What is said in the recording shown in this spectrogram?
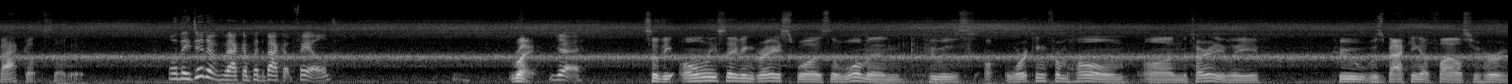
backups of it. well, they did have a backup, but the backup failed. Right. Yeah. So the only saving grace was the woman who was working from home on maternity leave, who was backing up files to her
